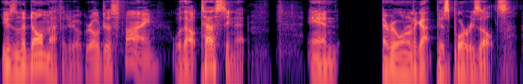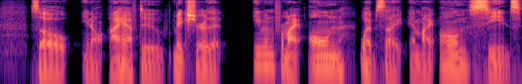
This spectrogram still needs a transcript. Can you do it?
using the dome method. It'll grow just fine without testing it. And everyone would have got piss poor results. So, you know, I have to make sure that even for my own website and my own seeds,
